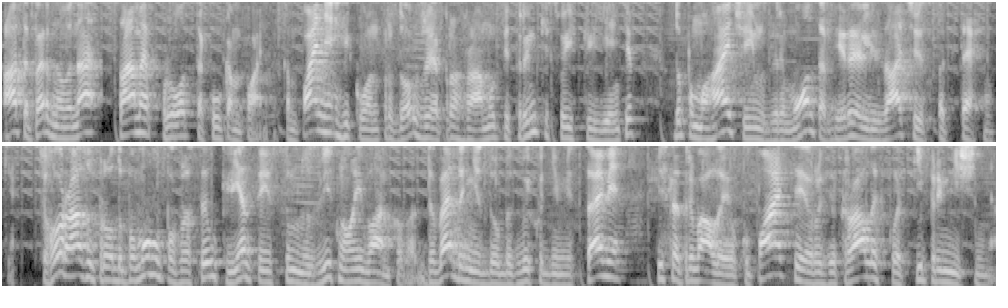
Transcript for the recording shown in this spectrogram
А тепер новина саме про таку кампанію. Компанія Гікон продовжує програму підтримки своїх клієнтів, допомагаючи їм з ремонтом і реалізацією спецтехніки. Цього разу про допомогу попросив клієнти із сумнозвісного Іванкова, доведені до безвиходів місцеві. Після тривалої окупації розікрали складські приміщення.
